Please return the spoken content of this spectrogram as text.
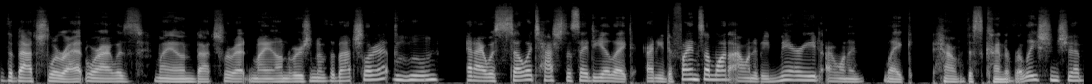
The Bachelorette where I was my own bachelorette, my own version of The Bachelorette. mm-hmm. And I was so attached to this idea like, I need to find someone. I want to be married. I want to like have this kind of relationship.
